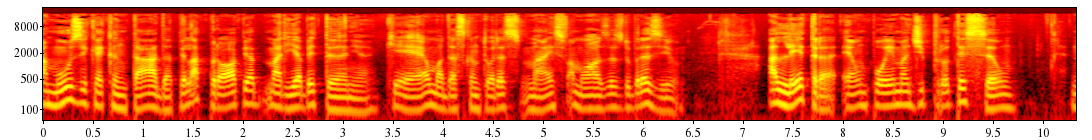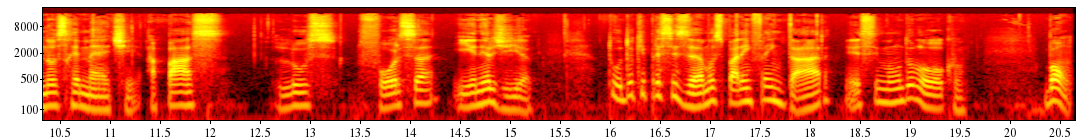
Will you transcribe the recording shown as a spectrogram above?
A música é cantada pela própria Maria Bethânia, que é uma das cantoras mais famosas do Brasil. A letra é um poema de proteção, nos remete a paz, luz, força e energia. Tudo o que precisamos para enfrentar esse mundo louco. Bom,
